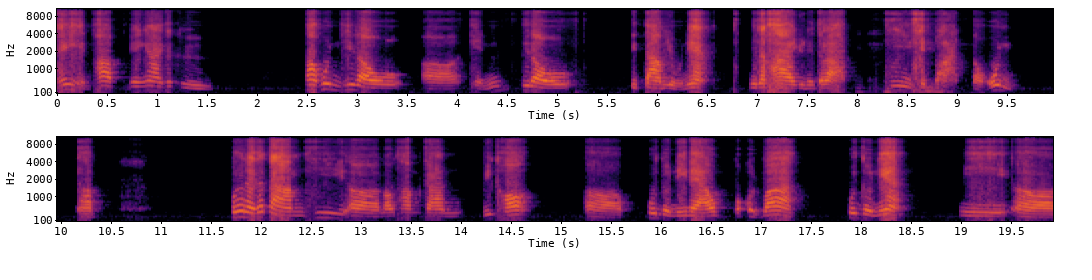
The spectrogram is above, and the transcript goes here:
ให้เห็นภาพง่าย ๆ ก็คือ ถ้าหุ้นที่เราเห็นที่เราติดตามอยู่เนี่ย มีราคาอยู่ในตลาดที่ 10 บาทต่อหุ้นนะครับ มื่อใดก็ตามที่เอ่อเราทำการวิเคราะห์เอ่อหุ้นตัวนี้แล้ว ปรากฏว่าหุ้นตัวเนี้ยมีเอ่อ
